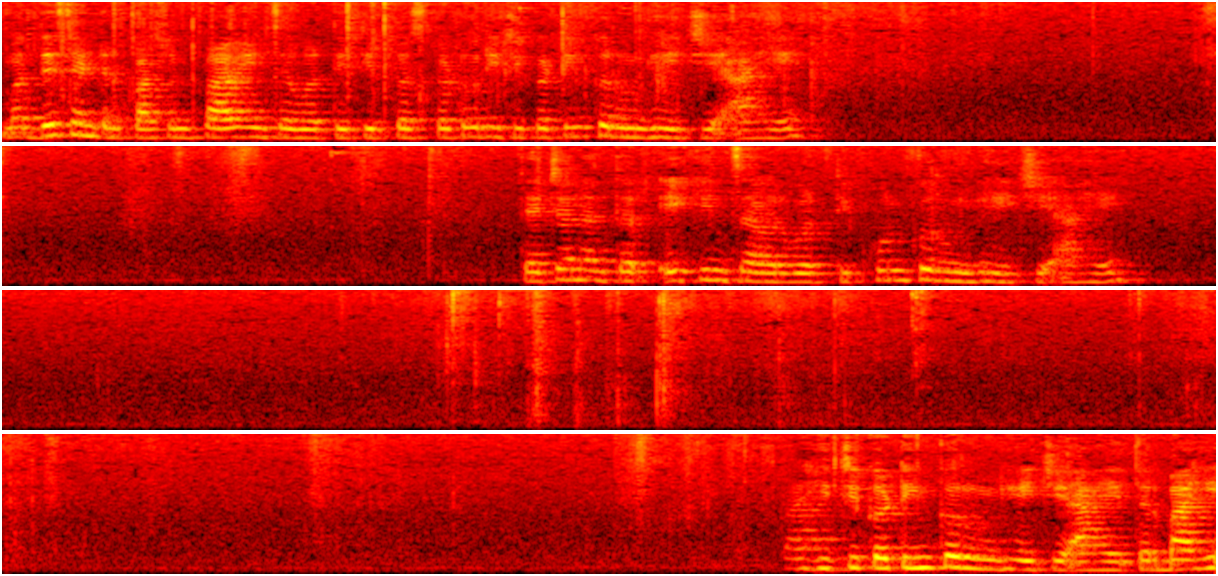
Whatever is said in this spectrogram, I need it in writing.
मध्य सेंटरपासून पाव इंच वरती तिरकस कटोरीची कटिंग करून घ्यायची आहे. त्याच्यानंतर एक इंचावर वरती खून करून घ्यायची आहे. बाहीची कटिंग करून घ्यायची आहे तर बाही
